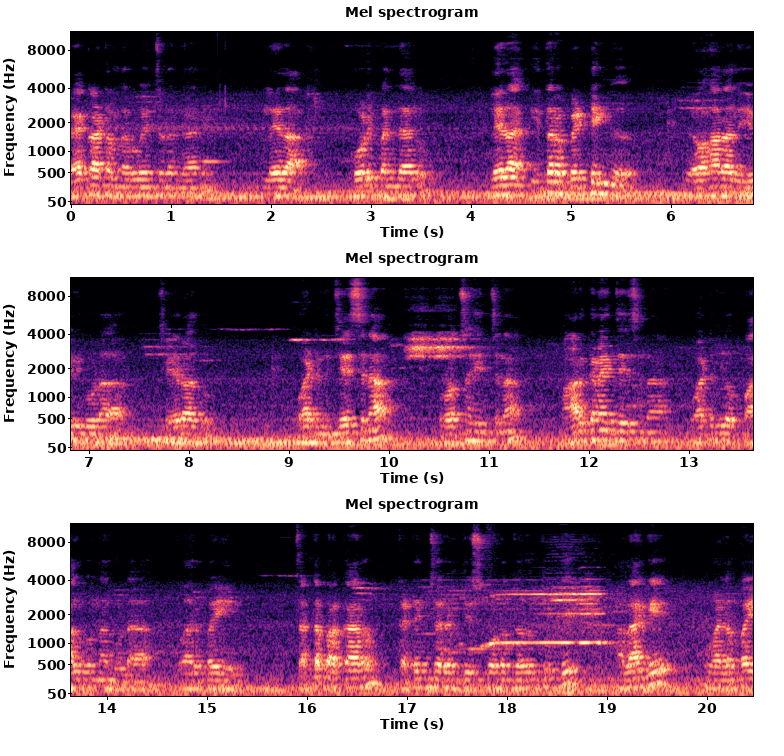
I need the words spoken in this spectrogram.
పేకాటలు నిర్వహించడం కానీ లేదా కోడి పందాలు లేదా ఇతర బెట్టింగ్ వ్యవహారాలు ఏవి కూడా చేయరాదు. వాటిని చేసినా ప్రోత్సహించిన ఆర్గనైజ్ చేసిన వాటిల్లో పాల్గొన్నా కూడా వారిపై చట్ట ప్రకారం కఠిన చర్యలు తీసుకోవడం జరుగుతుంది. అలాగే వాళ్ళపై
